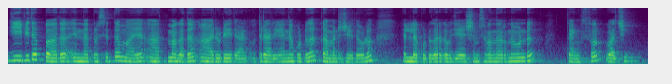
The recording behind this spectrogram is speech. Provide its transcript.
ജീവിതപാത എന്ന പ്രസിദ്ധമായ ആത്മകഥ ആരുടേതാണ്? ഉത്തരം അറിയാവുന്ന കൂട്ടുകാർ കമന്റ് ചെയ്തോളൂ. എല്ലാ കൂട്ടുകാർക്കും വിജയാശംസകൾ നേർന്നുകൊണ്ട് താങ്ക്സ് ഫോർ വാച്ചിങ്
